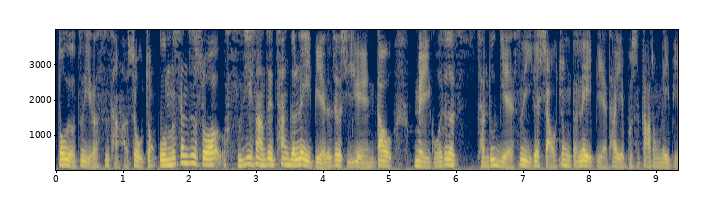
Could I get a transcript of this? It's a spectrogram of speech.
都有自己的市场和受众。我们甚至说，实际上这唱歌类别的这个喜剧演员到美国这个程度也是一个小众的类别，它也不是大众类别。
